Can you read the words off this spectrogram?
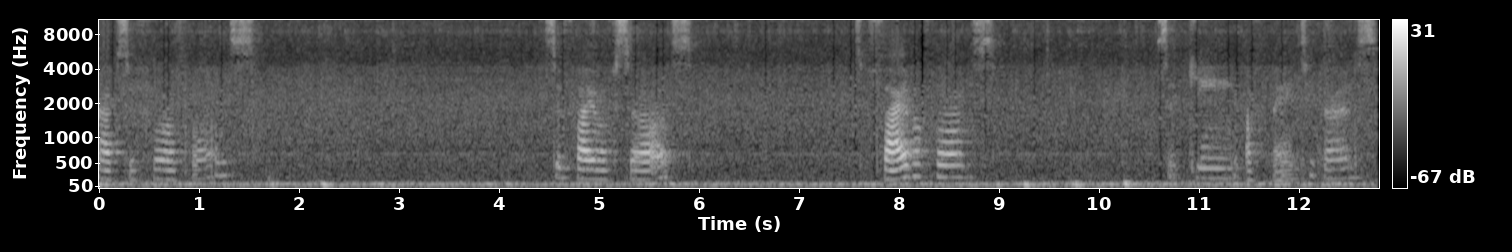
Have the Four of Wands. The Five of Swords, the Five of Wands, the King of Pentacles,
